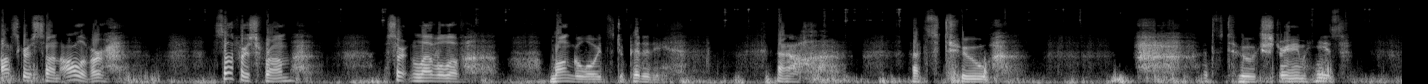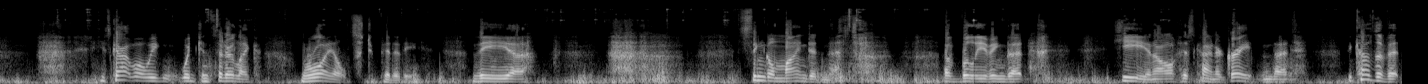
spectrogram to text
Oscar's son Oliver suffers from a certain level of mongoloid stupidity. Now, that's too that's too extreme. He's he's got what we would consider like royal stupidity, the uh, single-mindedness of believing that he and all of his kind are great, and that because of it,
